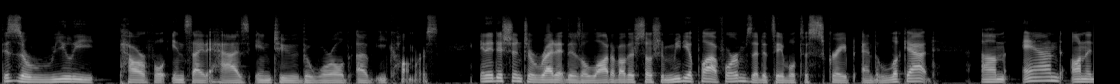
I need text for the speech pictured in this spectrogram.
This is a really powerful insight it has into the world of e commerce. In addition to Reddit, there's a lot of other social media platforms that it's able to scrape and look at. Um, and on a,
